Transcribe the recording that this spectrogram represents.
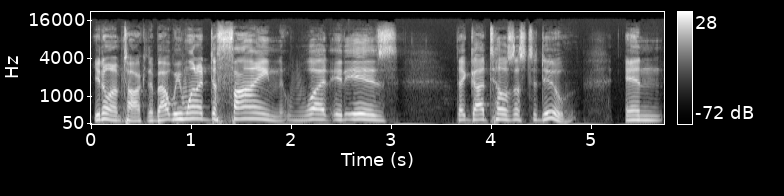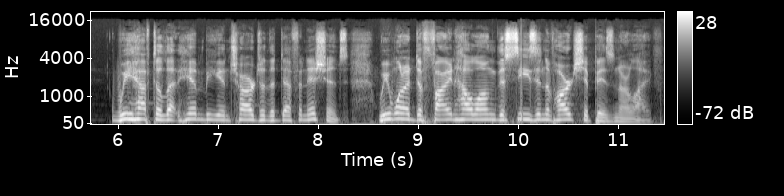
you know what I'm talking about. We want to define what it is that God tells us to do. And we have to let Him be in charge of the definitions. We want to define how long the season of hardship is in our life.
